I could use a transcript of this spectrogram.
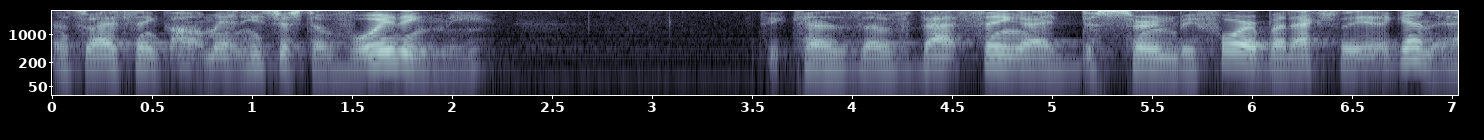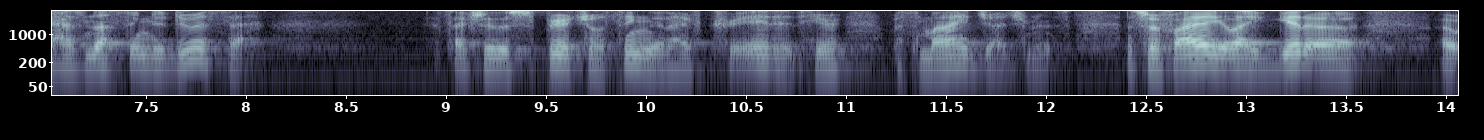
And so I think, oh man, he's just avoiding me because of that thing I discerned before, but actually, again, it has nothing to do with that. It's actually the spiritual thing that I've created here with my judgments. And so if I like get a, a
